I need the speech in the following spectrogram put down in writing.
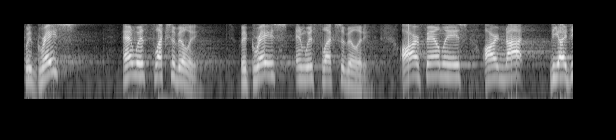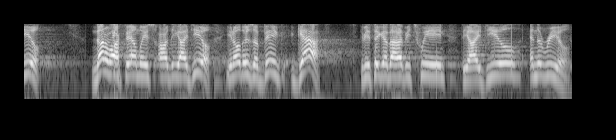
with grace and with flexibility. With grace and with flexibility. Our families are not the ideal. None of our families are the ideal. You know, there's a big gap if you think about it, between the ideal and the real,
